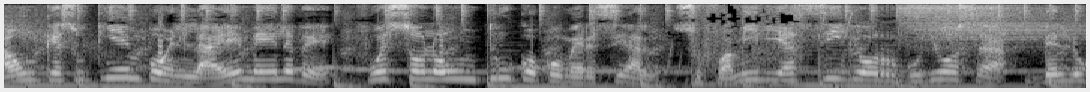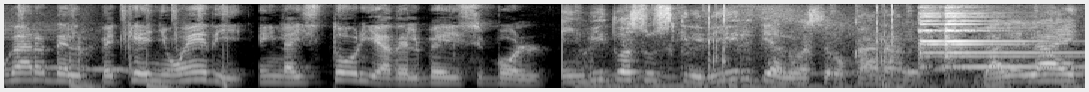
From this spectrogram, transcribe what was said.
Aunque su tiempo en la MLB fue solo un truco comercial, su familia sigue orgullosa del lugar del pequeño Eddie en la historia del béisbol. Te invito a suscribirte a nuestro canal. Dale like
